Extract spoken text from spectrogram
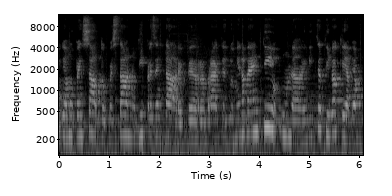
Abbiamo pensato quest'anno di presentare per Bright 2020 un'iniziativa che abbiamo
